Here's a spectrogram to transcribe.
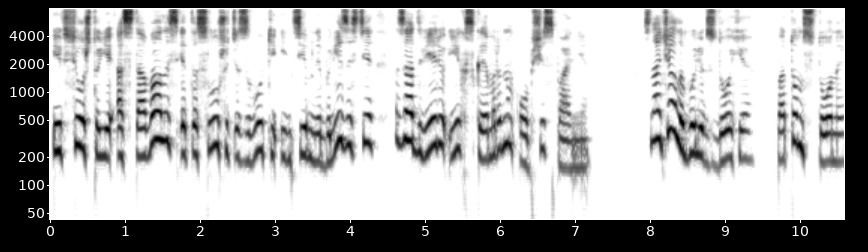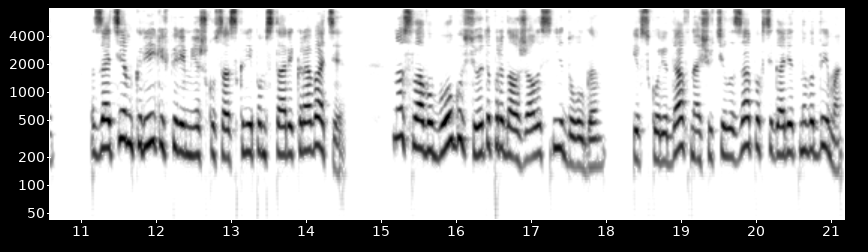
и все, что ей оставалось, это слушать звуки интимной близости за дверью их с Кэмероном общей спальни. Сначала были вздохи, потом стоны, затем крики вперемешку со скрипом старой кровати. Но, слава богу, все это продолжалось недолго. И вскоре Дафна ощутила запах сигаретного дыма.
